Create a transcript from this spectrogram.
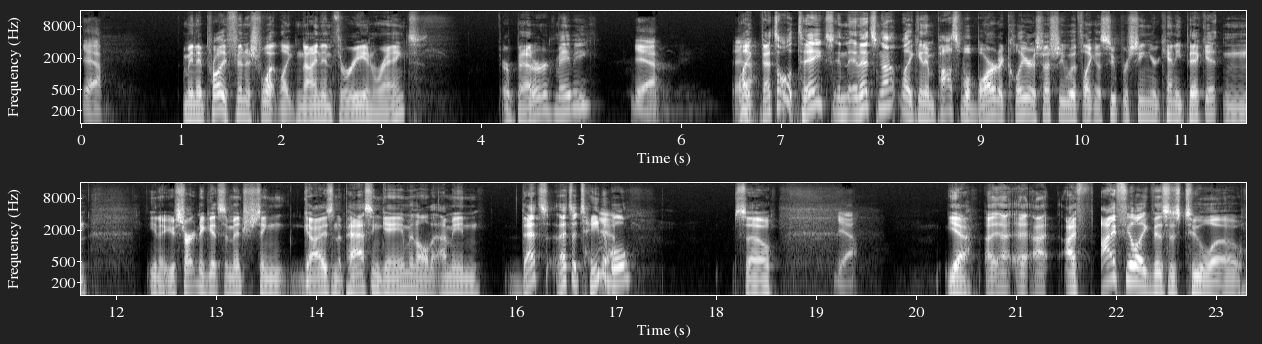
Yeah. I mean, they probably finished what, like 9 and 3 and ranked or better, maybe? Yeah. Yeah. Like that's all it takes. And and that's not like an impossible bar to clear, especially with like a super senior Kenny Pickett and you know, you're starting to get some interesting guys in the passing game and all that. I mean, that's that's attainable. So, yeah. Yeah, I I, I I I feel like this is too low.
